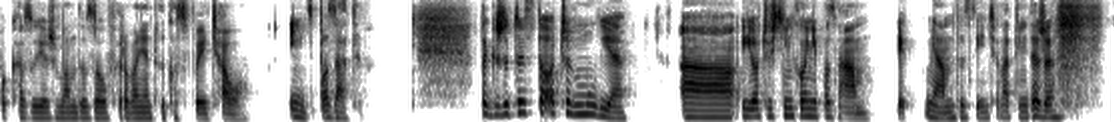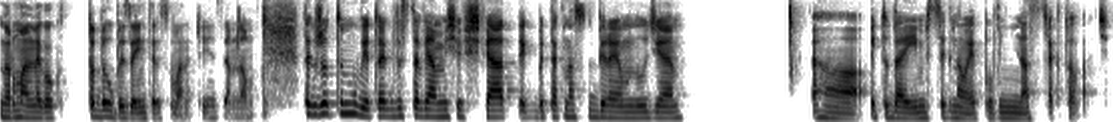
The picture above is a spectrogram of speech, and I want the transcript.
pokazuję, że mam do zaoferowania tylko swoje ciało i nic poza tym. Także to jest to, o czym mówię. A, I oczywiście nikogo nie poznałam, jak miałam te zdjęcia na Tinderze normalnego, to byłby zainteresowany, czy nie ze mną. Także o tym mówię, to jak wystawiamy się w świat, jakby tak nas odbierają ludzie i to daje im sygnał, jak powinni nas traktować.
